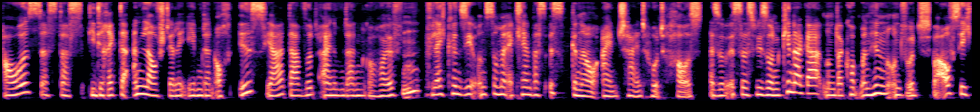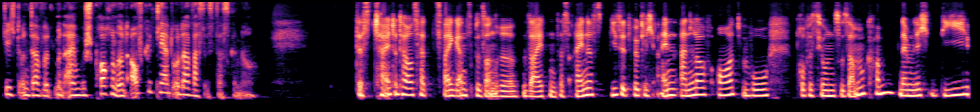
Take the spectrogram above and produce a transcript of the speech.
House, dass das die direkte Anlaufstelle eben dann auch ist. Ja, da wird einem dann geholfen. Vielleicht können Sie uns noch mal erklären, was ist genau ein Childhood House? Also ist das wie so ein Kindergarten und da kommt man hin und wird beaufsichtigt und da wird mit einem gesprochen und aufgeklärt oder was ist das genau? Das Childhood House hat zwei ganz besondere Seiten. Das eine bietet wirklich einen Anlaufort, wo Professionen zusammenkommen, nämlich die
